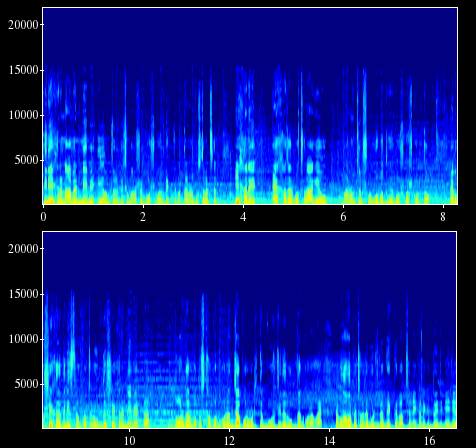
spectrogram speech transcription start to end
তিনি এখানে নামেন, নেমে এই অঞ্চলে কিছু মানুষের বসবাস দেখতে পান। তার মানে বুঝতে পারছেন? এখানে এক হাজার বছর আগেও মানুষজন সঙ্গবদ্ধ হয়ে বসবাস করত এবং সেখানে তিনি ইসলাম প্রচারের উদ্দেশ্যে এখানে নেমে একটা দরগার মতো স্থাপন করেন, যা পরবর্তীতে মসজিদে রূপদান করা হয়। এবং আমার পেছনে যে মসজিদটা দেখতে পাচ্ছেন, এখানে কিন্তু এই যে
